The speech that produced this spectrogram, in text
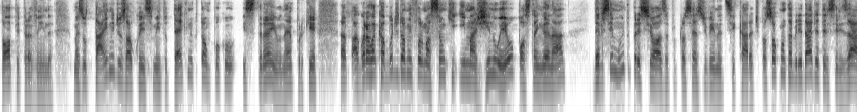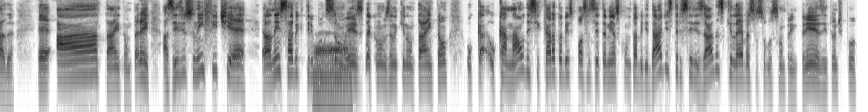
top para venda, mas o time de usar o conhecimento técnico está um pouco estranho, né? Porque agora ela acabou de dar uma informação que, imagino eu, posso estar enganado, deve ser muito preciosa para o processo de venda desse cara. Tipo, a sua contabilidade é terceirizada? É, ah, tá, então peraí. Às vezes isso nem fit é. Ela nem sabe que tributos é. são esses, está economizando que não tá. Então, o, ca o canal desse cara talvez possa ser também as contabilidades terceirizadas que levam essa solução para a empresa. Então, tipo,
